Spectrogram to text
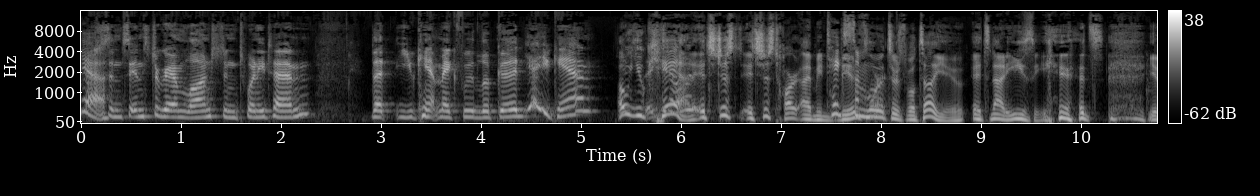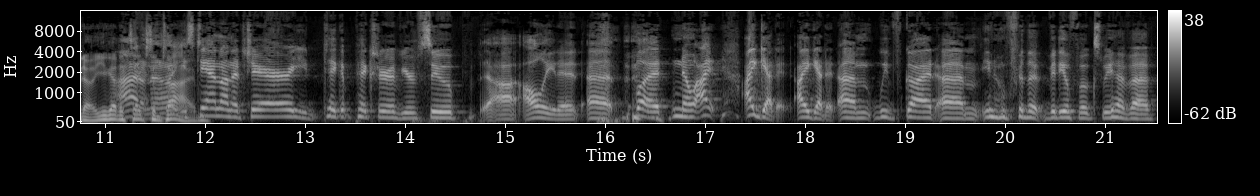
Yeah. Since Instagram launched in 2010, that you can't make food look good. Yeah, you can. Oh, you You can. know, it's just it's just hard. I mean, the influencers will tell you it's not easy. it's you know you got to take some know. time. You stand on a chair, you take a picture of your soup. Uh, I'll eat it. Uh, but no, I I get it. I get it. Um, we've got um, you know, for the video folks, we have a.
